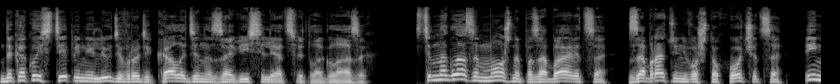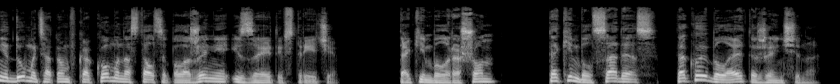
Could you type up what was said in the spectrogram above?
до какой степени люди вроде Каладина зависели от светлоглазых. С темноглазым можно позабавиться, забрать у него что хочется и не думать о том, в каком он остался положении из-за этой встречи. Таким был Рашон, таким был Садеас, такой была эта женщина.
